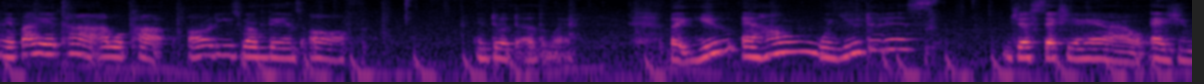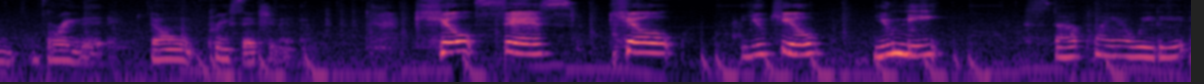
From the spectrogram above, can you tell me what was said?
And if I had time, I would pop all these rubber bands off and do it the other way. But you at home, when you do this, just section your hair out as you braid it. Don't pre-section it. Cute sis. Cute. You cute. You neat. Stop playing with it.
